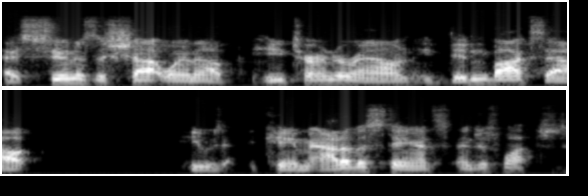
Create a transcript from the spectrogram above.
as soon as the shot went up, he turned around. He didn't box out. He was came out of a stance and just watched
